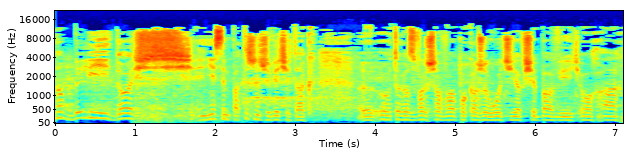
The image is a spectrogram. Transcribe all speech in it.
no byli dość niesympatyczni, czy wiecie, tak e, o, teraz Warszawa pokaże Łodzi jak się bawić, och, ach,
